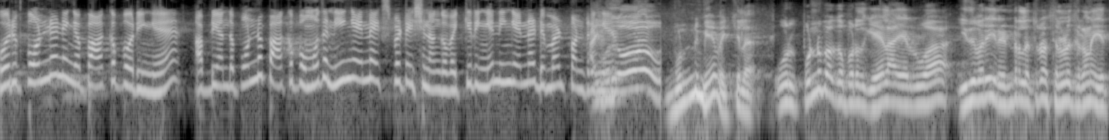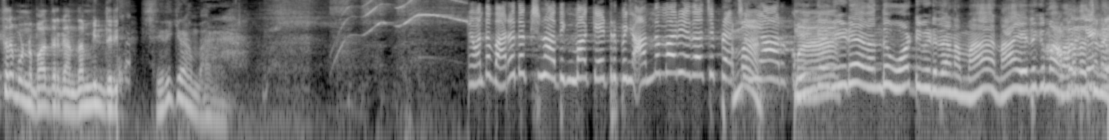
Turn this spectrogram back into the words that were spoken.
ஒரு பொண்ணு நீங்க பார்க்க போறீங்க. அப்படி அந்த பொண்ணு பார்க்க போகும்போது நீங்க என்ன எக்ஸ்பெக்டேஷன் அங்க வைக்கிறீங்க? நீங்க என்ன டிமாண்ட் பண்றீங்க? ஐயோ! ஒண்ணுமே வைக்கல. ஒரு பொண்ணு பார்க்க போறதுக்கு ஏழாயிரம் ரூபாய் இதுவரை ரெண்டரை லட்சம் ரூபாய் செலவழிச்சிருக்காங்க எத்தனை பொண்ணு பார்த்திருக்கான் தம்பின்னு தெரியும். சிரிக்கிறான் பாரு வந்து வரதட்சணை அதிகமா கேட்டிருப்பீங்க. அந்த மாதிரி ஏதாச்சும் பிரச்சனையா இருக்கும்? எங்க வீடே வந்து ஓட்டு வீடு தானம்மா. நான் எதுக்குமா வரதட்சணை.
